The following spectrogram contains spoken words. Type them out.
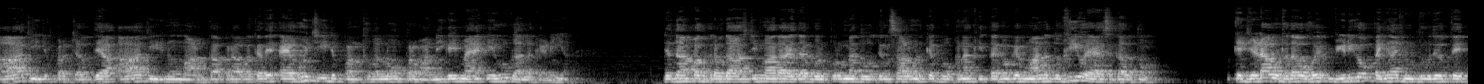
ਆਹ ਚੀਜ਼ ਪ੍ਰਚਲਿਤ ਆ ਆਹ ਚੀਜ਼ ਨੂੰ ਮਾਨਤਾ ਪ੍ਰਾਪਤ ਹੈ ਇਹੋ ਹੀ ਚੀਜ਼ ਪੰਥ ਵੱਲੋਂ ਪ੍ਰਵਾਨੀ ਗਈ, ਮੈਂ ਇਹੋ ਗੱਲ ਕਹਿਣੀ ਆ। ਜਿੱਦਾਂ ਭਗਤ ਰਵਿਦਾਸ ਜੀ ਮਹਾਰਾਜ ਦਾ ਗੁਰਪੁਰਬ ਮੈਂ 2-3 ਸਾਲ ਮੁੜ ਕੇ ਬੁੱਕ ਨਾ ਕੀਤਾ ਕਿਉਂਕਿ ਮਨ ਦੁਖੀ ਹੋਇਆ ਇਸ ਗੱਲ ਤੋਂ ਕਿ ਜਿਹੜਾ ਉੱਠਦਾ ਉਹ ਵੀਡੀਓ ਪਈਆਂ YouTube ਦੇ ਉੱਤੇ,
